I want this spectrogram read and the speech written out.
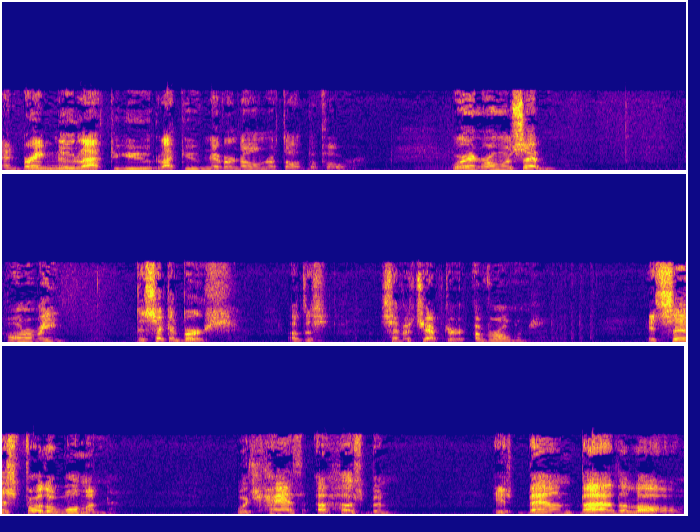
and bring new life to you like you've never known or thought before. We're in Romans 7. I want to read the second verse of the seventh chapter of Romans. It says, For the woman which hath a husband is bound by the law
